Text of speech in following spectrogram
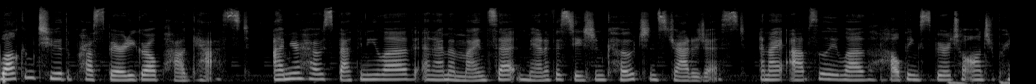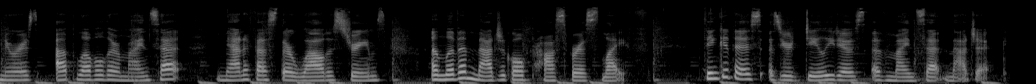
Welcome to the Prosperity Girl podcast. I'm your host, Bethany Love, and I'm a mindset and manifestation coach and strategist. And I absolutely love helping spiritual entrepreneurs up level their mindset, manifest their wildest dreams, and live a magical, prosperous life. Think of this as your daily dose of mindset magic.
